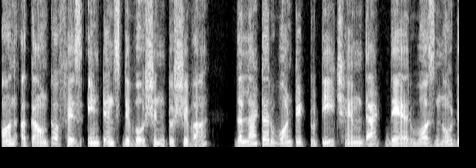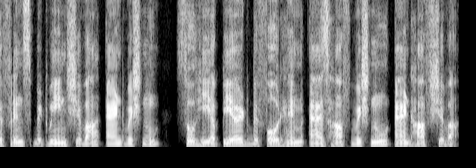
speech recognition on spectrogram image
On account of his intense devotion to Shiva, the latter wanted to teach him that there was no difference between Shiva and Vishnu, so he appeared before him as half Vishnu and half Shiva.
